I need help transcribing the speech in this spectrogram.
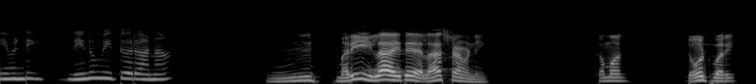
ఏమండి? నేను మీతో రానా? మరీ ఇలా అయితే ఎలా Shravani? Come on don't worry.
